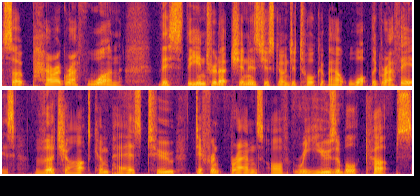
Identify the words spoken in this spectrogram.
So, paragraph one, this the introduction is just going to talk about what the graph is. The chart compares two different brands of reusable cups.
